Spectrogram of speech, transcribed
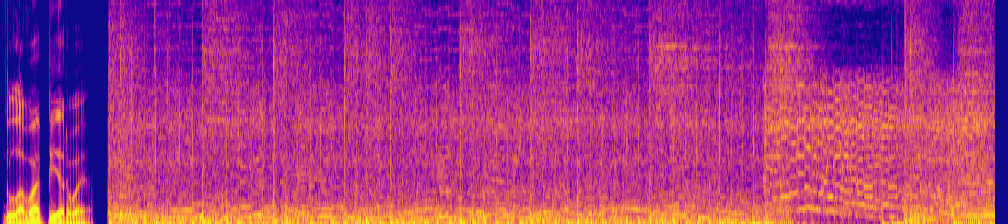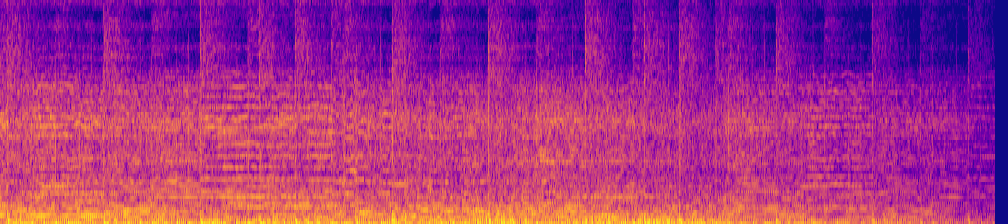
Глава первая.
